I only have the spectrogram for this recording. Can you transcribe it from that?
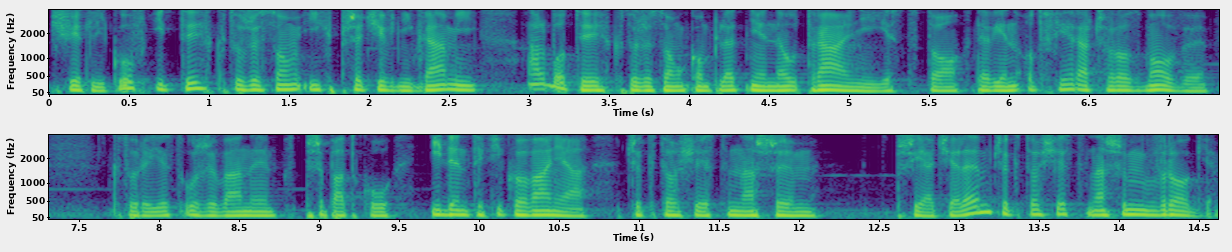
świetlików i tych, którzy są ich przeciwnikami, albo tych, którzy są kompletnie neutralni. Jest to pewien otwieracz rozmowy, który jest używany w przypadku identyfikowania, czy ktoś jest naszym przyjacielem, czy ktoś jest naszym wrogiem.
